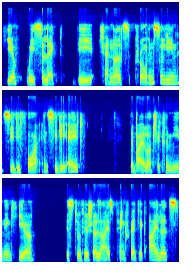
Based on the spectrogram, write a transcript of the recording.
Here we select the channels proinsulin, CD4 and CD8. The biological meaning here is to visualize pancreatic islets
